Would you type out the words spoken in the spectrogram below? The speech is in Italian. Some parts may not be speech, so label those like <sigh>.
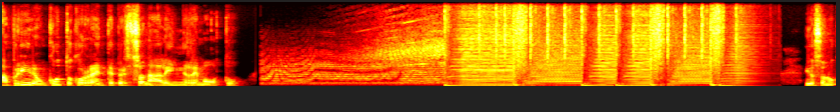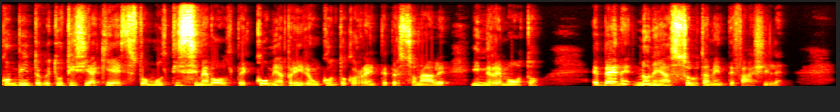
Aprire un conto corrente personale in remoto. Io sono convinto che tu ti sia chiesto moltissime volte come aprire un conto corrente personale in remoto. Ebbene, non è assolutamente facile.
